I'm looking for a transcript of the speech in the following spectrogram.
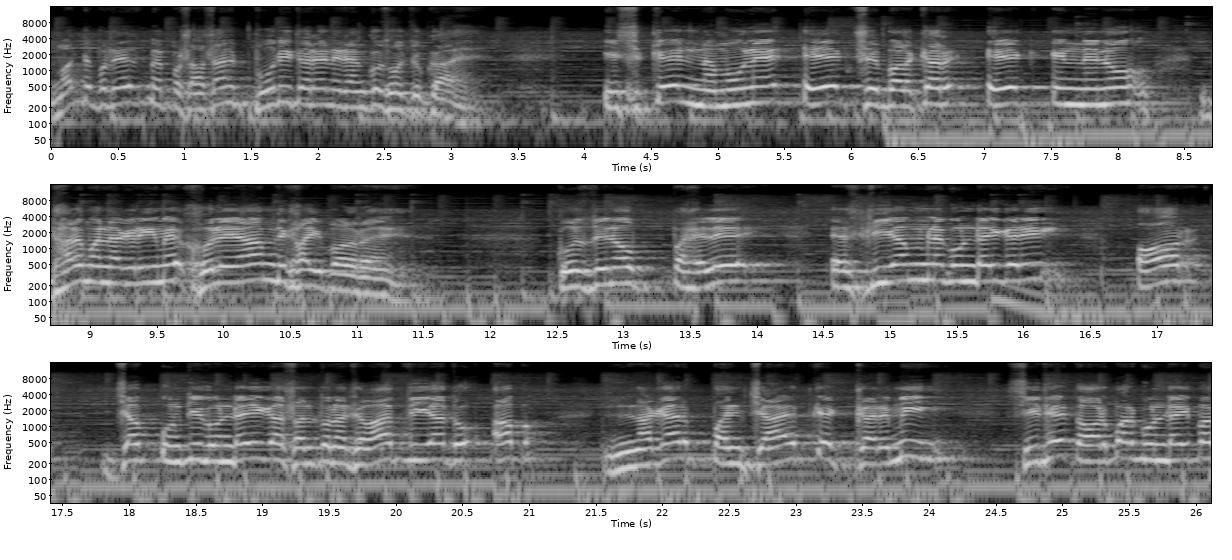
मध्य प्रदेश में प्रशासन पूरी तरह निरंकुश हो चुका है। इसके नमूने एक से बढ़कर एक इन दिनों धर्म नगरी में खुलेआम दिखाई पड़ रहे हैं। कुछ दिनों पहले एसडीएम ने गुंडाई करी और जब उनकी गुंडाई का संतों ने जवाब दिया तो अब नगर पंचायत के कर्मी सीधे तौर पर गुंडाई पर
